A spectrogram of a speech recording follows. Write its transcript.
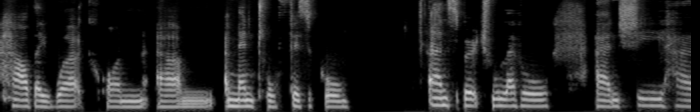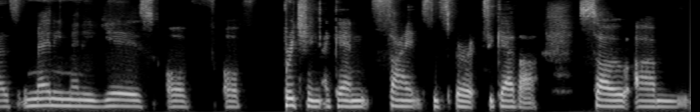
how they work on um, a mental, physical, and spiritual level. And she has many, many years of, of bridging again science and spirit together. So, um,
